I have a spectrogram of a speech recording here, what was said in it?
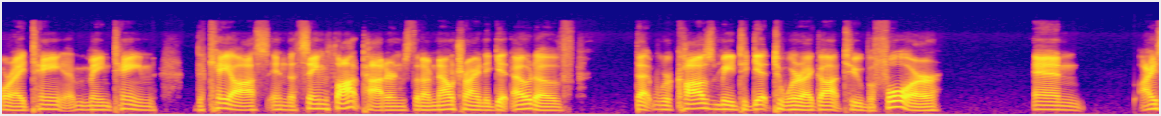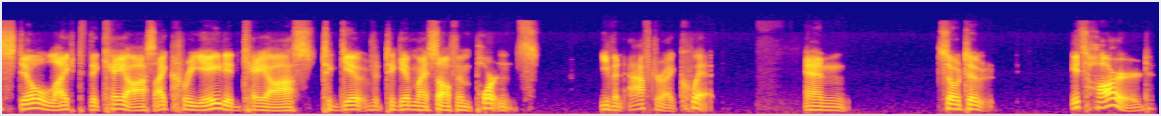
or I tain, maintain the chaos in the same thought patterns that I'm now trying to get out of that were caused me to get to where I got to before and I still liked the chaos. I created chaos to give to give myself importance even after I quit. And so to it's hard.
